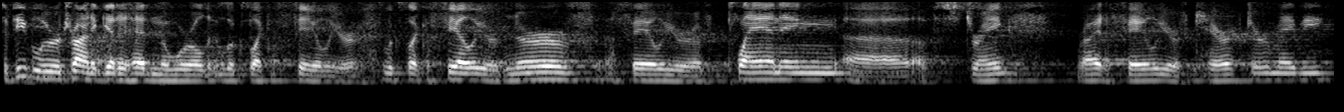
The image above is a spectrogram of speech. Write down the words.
To people who are trying to get ahead in the world, it looks like a failure. It looks like a failure of nerve, a failure of planning, uh, of strength, right? A failure of character, maybe.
